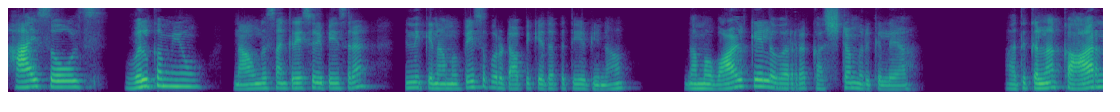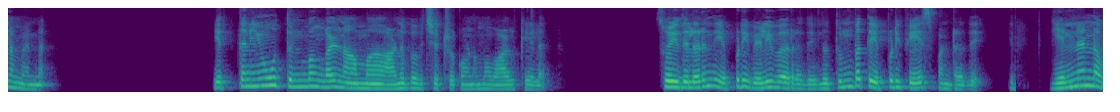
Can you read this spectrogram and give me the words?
ஹாய் சோல்ஸ் வெல்கம் யூ நான் உங்கள் சங்கரேஸ்வரி பேசுகிறேன் இன்னைக்கு நம்ம பேச போகிற டாபிக் எதை பற்றி அப்படின்னா நம்ம வாழ்க்கையில் வர்ற கஷ்டம் இருக்கு இல்லையா? அதுக்கெல்லாம் காரணம் என்ன? எத்தனையோ துன்பங்கள் நாம் அனுபவிச்சிட்ருக்கோம் நம்ம வாழ்க்கையில். ஸோ இதிலிருந்து எப்படி வெளிவர்றது? இந்த துன்பத்தை எப்படி ஃபேஸ் பண்ணுறது என்னென்ன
